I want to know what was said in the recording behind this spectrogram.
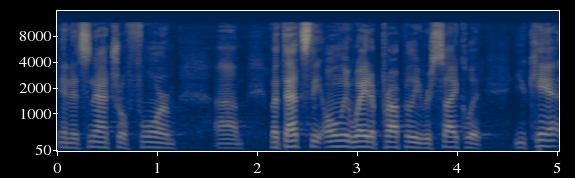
in its natural form. Um, but that's the only way to properly recycle it. You can't,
